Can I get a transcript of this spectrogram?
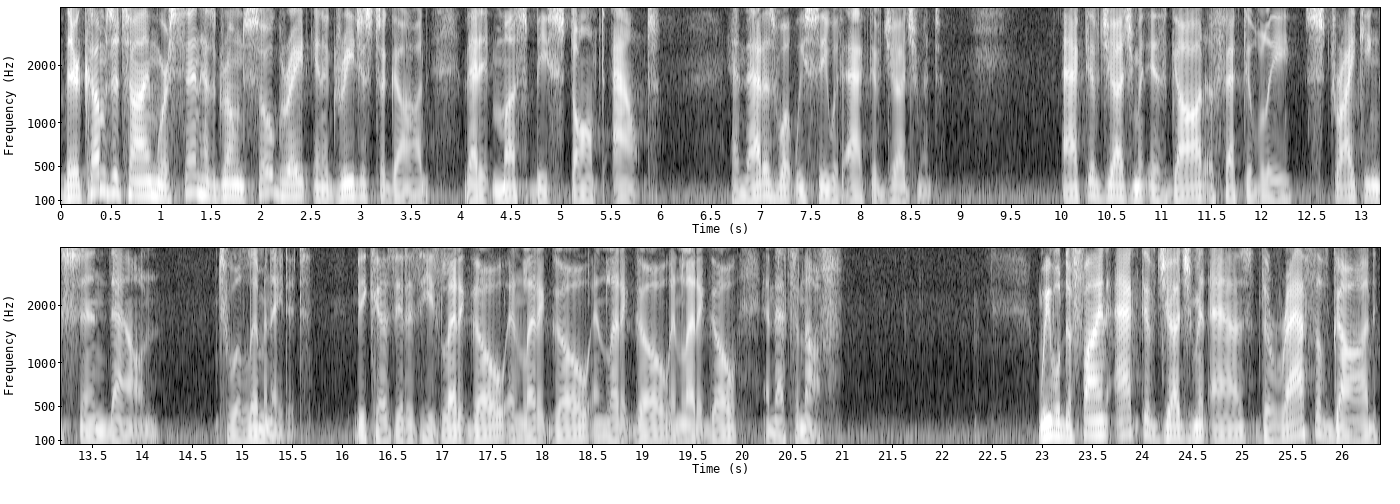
There comes a time where sin has grown so great and egregious to God that it must be stomped out. And that is what we see with active judgment. Active judgment is God effectively striking sin down to eliminate it because it is, He's let it go and let it go and let it go and let it go, and that's enough. We will define active judgment as the wrath of God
